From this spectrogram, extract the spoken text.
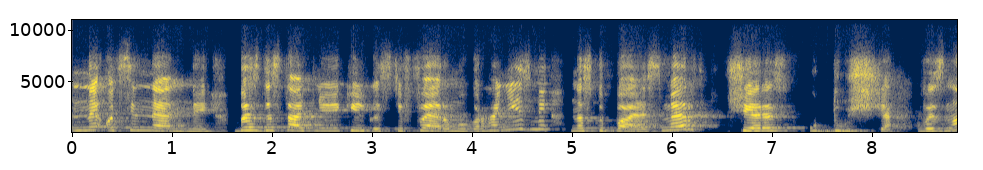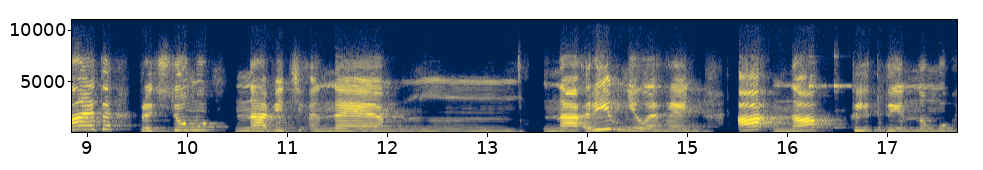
неоціненний. Без достатньої кількості феруму в організмі наступає смерть через удуща. Ви знаєте, при цьому навіть не на рівні легень, а на клітинному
